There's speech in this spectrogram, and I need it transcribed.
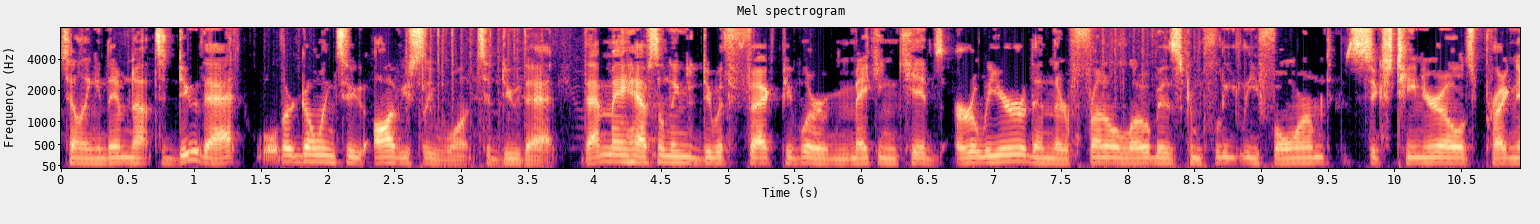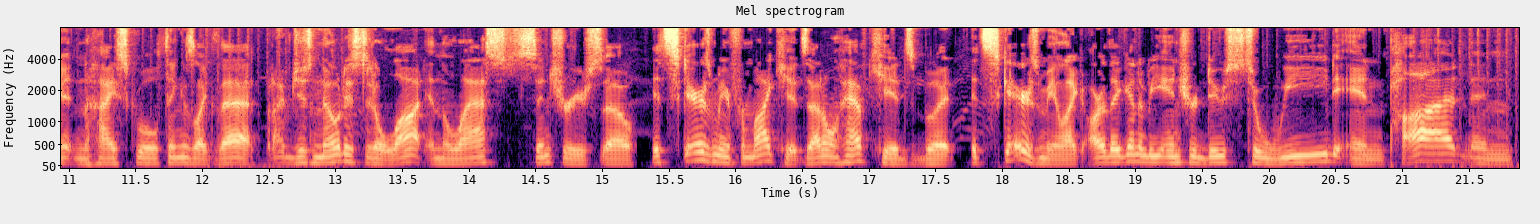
telling them not to do that, well, they're going to obviously want to do that. That may have something to do with the fact people are making kids earlier than their frontal lobe is completely formed. 16 year olds pregnant in high school, things like that. But I've just noticed it a lot in the last century or so. It scares me for my kids. I don't have kids, but it scares me. Like, are they going to be introduced to weed and pot? And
